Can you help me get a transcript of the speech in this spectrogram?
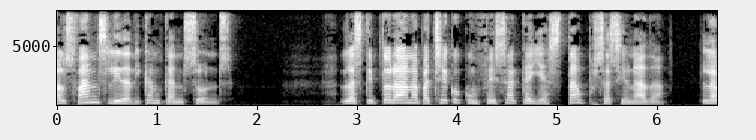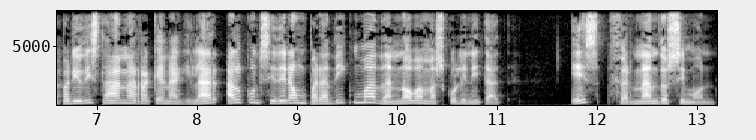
Els fans li dediquen cançons. L'escriptora Ana Pacheco confessa que hi està obsessionada. La periodista Ana Raquena Aguilar el considera un paradigma de nova masculinitat. És Fernando Simón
